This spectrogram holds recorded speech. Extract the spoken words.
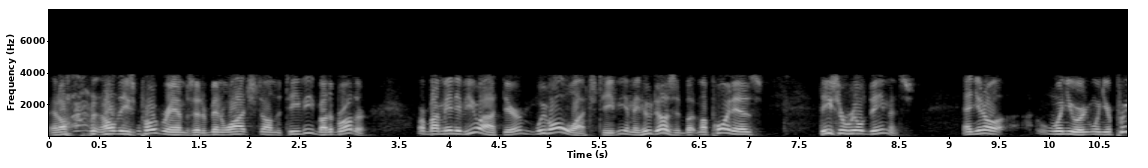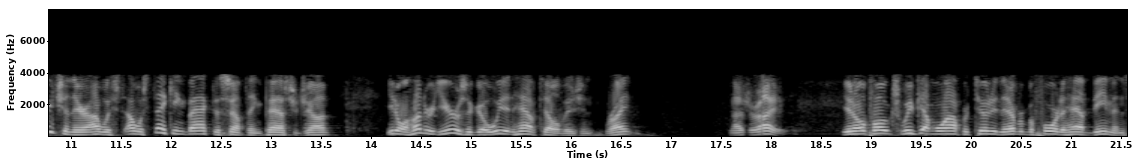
and all, all these programs that have been watched on the TV by the brother, or by many of you out there. We've all watched TV. I mean, who doesn't? But my point is, these are real demons. And you know, when you were when you're preaching there, I was I was thinking back to something, Pastor John. You know, a hundred years ago, we didn't have television, right? That's right. You know, folks, we've got more opportunity than ever before to have demons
